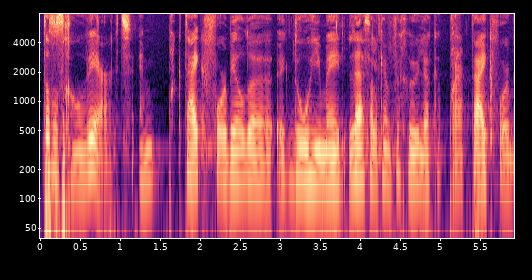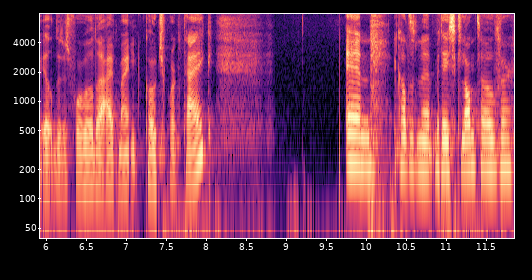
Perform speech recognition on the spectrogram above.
dat het gewoon werkt. En praktijkvoorbeelden, ik doe hiermee letterlijk en figuurlijk praktijkvoorbeelden, dus voorbeelden uit mijn coachpraktijk. En ik had het net met deze klant over,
